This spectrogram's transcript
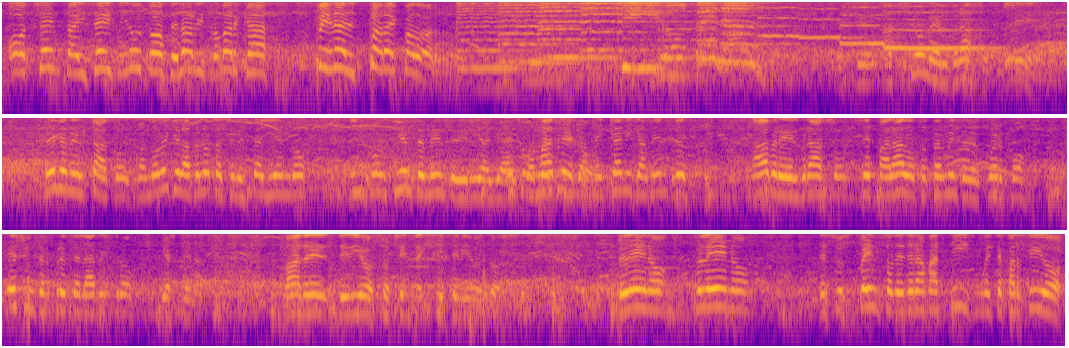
86 minutos, el árbitro marca penal para Ecuador. Tiro penal. Acciona el brazo, sí. Pega en el taco y cuando ve que la pelota se le está yendo, inconscientemente diría yo, Es automática, mecánicamente, abre el brazo, separado totalmente del cuerpo. Eso interpreta el árbitro y es penal. Madre de Dios, 87 minutos. Pleno, pleno de suspenso, de dramatismo este partido,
